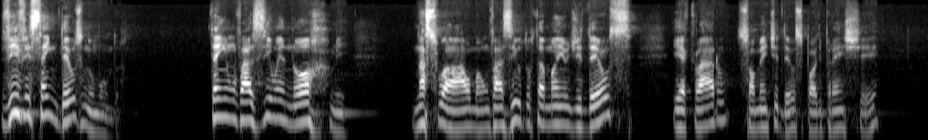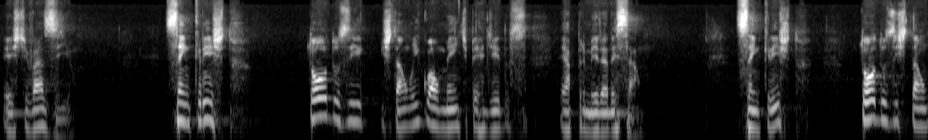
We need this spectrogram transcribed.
vive sem Deus no mundo. Tem um vazio enorme na sua alma, um vazio do tamanho de Deus, e é claro, somente Deus pode preencher este vazio. Sem Cristo, todos estão igualmente perdidos, é a primeira lição. Sem Cristo, todos estão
